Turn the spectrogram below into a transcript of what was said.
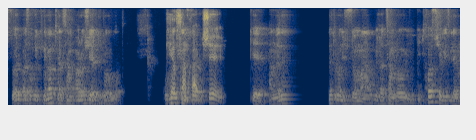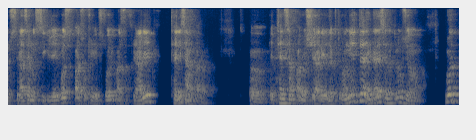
სწორი პასუხი იქნება მთელ სამყაროში ერთდროულად. მთელ სამყაროში? კი, ანუ ელექტრონის ზომა ვიღაცამ რო იკითხოს, შეიძლება არ უნდა სიგრე იყოს, პასუხი სწორი პასუხი არის მთელი სამყარო. მთელ სამყაროში არის ელექტრონი და ეგ არის ელექტრონის ზომა. უბრალოდ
